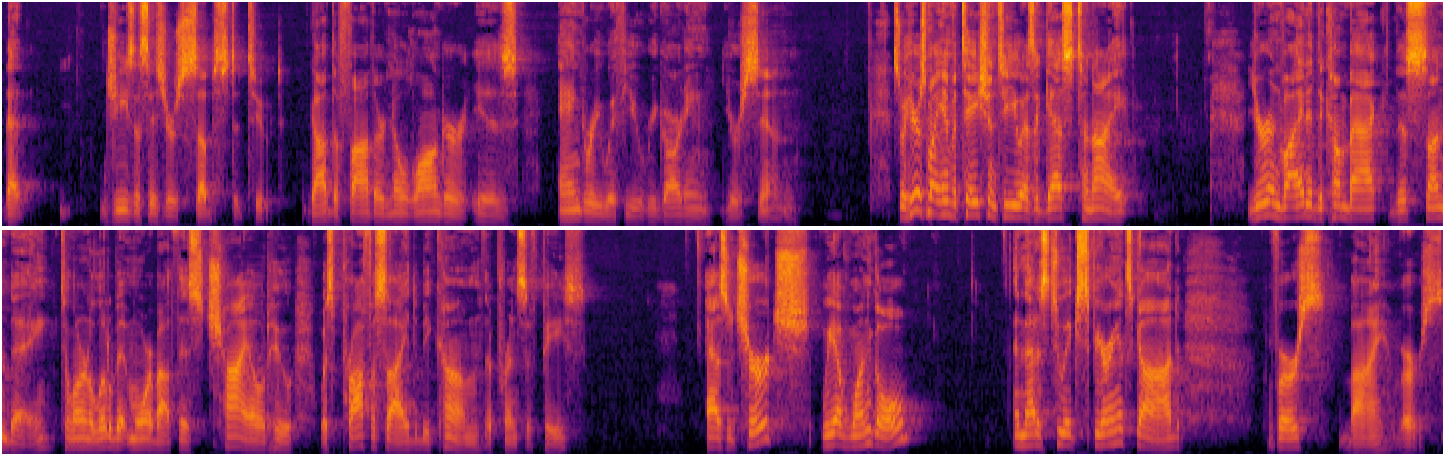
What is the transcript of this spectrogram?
that Jesus is your substitute. God the Father no longer is angry with you regarding your sin. So here's my invitation to you as a guest tonight. You're invited to come back this Sunday to learn a little bit more about this child who was prophesied to become the Prince of Peace. As a church, we have one goal and that is to experience God verse by verse.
